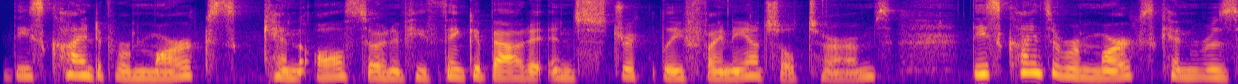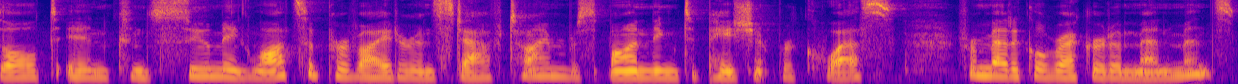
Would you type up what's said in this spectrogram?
These kind of remarks can also, and if you think about it in strictly financial terms, these kinds of remarks can result in consuming lots of provider and staff time responding to patient requests for medical record amendments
